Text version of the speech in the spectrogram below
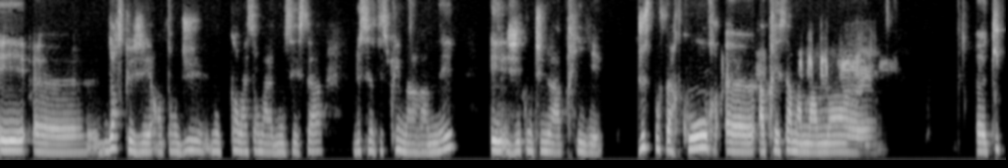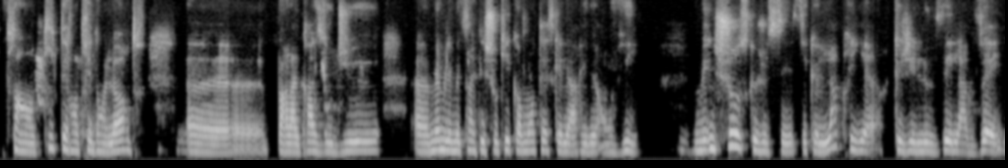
Et euh, lorsque j'ai entendu, donc quand ma soeur m'a annoncé ça, le Saint-Esprit m'a ramené et j'ai continué à prier. Juste pour faire court, euh, après ça, ma maman, tout, tout est rentré dans l'ordre par la grâce de Dieu. même les médecins étaient choqués comment est-ce qu'elle est arrivée en vie? Mhm. Mais une chose que je sais, c'est que la prière que j'ai levée la veille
